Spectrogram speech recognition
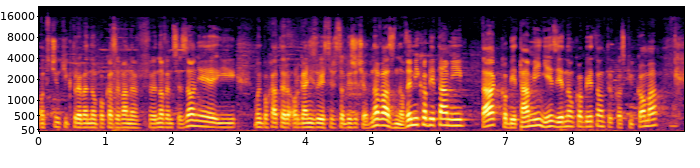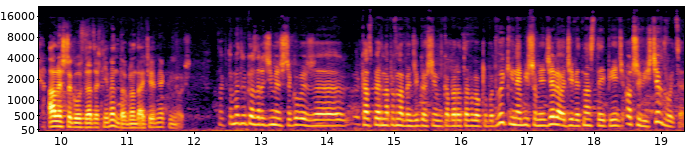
odcinki, które będą pokazywane w nowym sezonie i mój bohater organizuje sobie życie od nowa z nowymi kobietami, tak, kobietami, nie z jedną kobietą, tylko z kilkoma, ale szczegółów zdradzać nie będę, oglądajcie jak miłość. Tak, to my tylko zdradzimy szczegóły, że Kasper na pewno będzie gościem kabaretowego klubu Dwójki w najbliższą niedzielę o 19.05, oczywiście w Dwójce.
